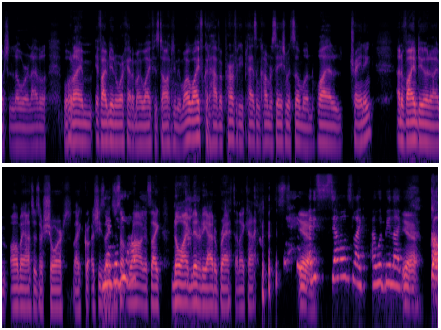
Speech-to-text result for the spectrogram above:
much lower level. But when I'm, if I'm doing a workout and my wife is talking to me, my wife could have a perfectly pleasant conversation with someone while training. And if I'm doing it, I'm all my answers are short. Like she's Yeah, like, but "There's you something have- wrong." It's like, no, I'm literally out of breath and I can't. yeah And it sounds like I would be like, yeah go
